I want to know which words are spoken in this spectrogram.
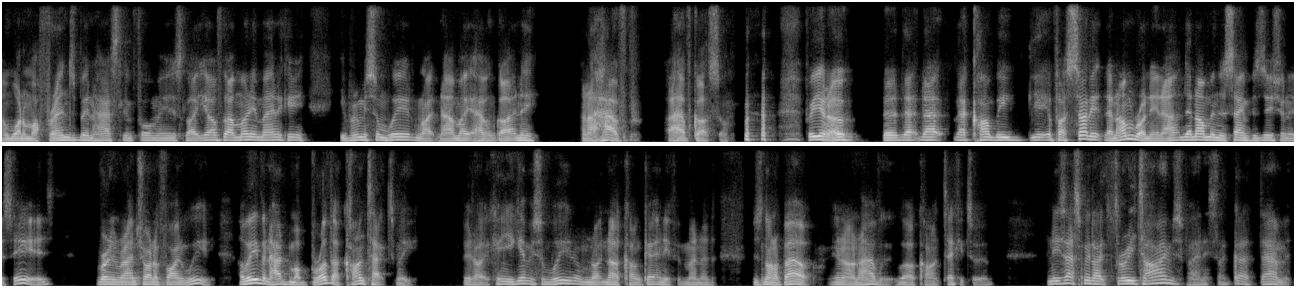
and one of my friends been hassling for me. It's like, yeah, I've got money, man. Can you bring me some weed? I'm like, no, mate, I haven't got any, and I have, I have got some, but you know. That that that can't be. If I sell it, then I'm running out, and then I'm in the same position as he is, running around trying to find weed. I've even had my brother contact me be like, "Can you give me some weed?" I'm like, "No, I can't get anything, man. It's not about, you know." And I have it. Well, I can't take it to him. And he's asked me like three times, man. It's like, God damn it!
